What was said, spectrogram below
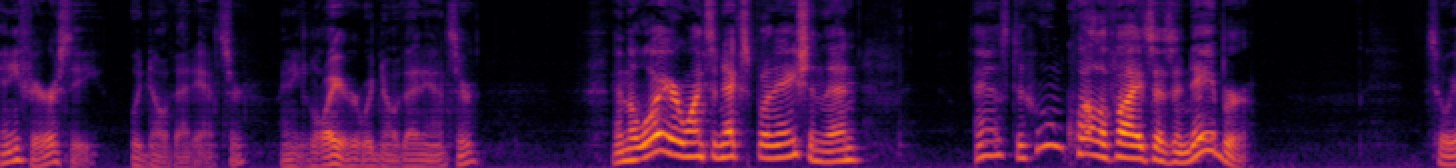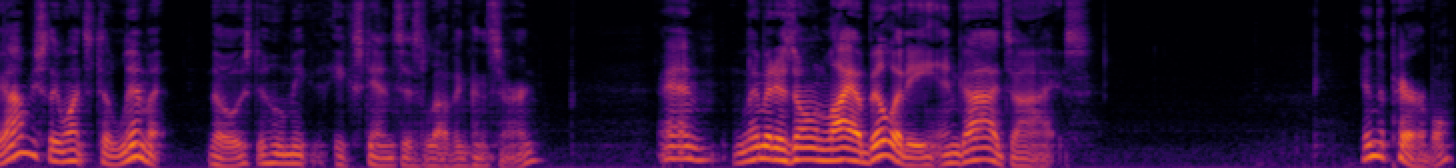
Any Pharisee would know that answer. Any lawyer would know that answer. And the lawyer wants an explanation then as to whom qualifies as a neighbor. So he obviously wants to limit those to whom he extends his love and concern and limit his own liability in God's eyes. In the parable,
